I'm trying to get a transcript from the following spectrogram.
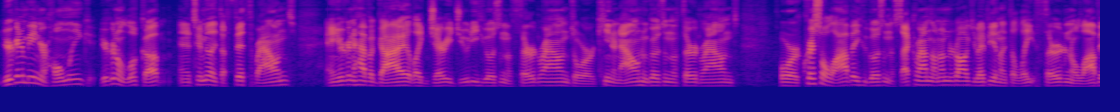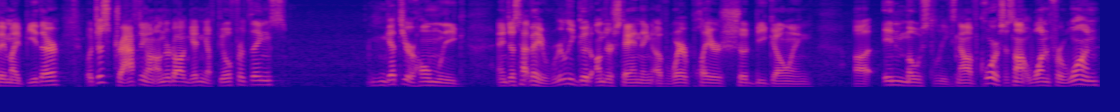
you're going to be in your home league, you're going to look up, and it's going to be like the fifth round, and you're going to have a guy like Jerry Jeudy who goes in the third round, or Keenan Allen who goes in the third round, or Chris Olave who goes in the second round on underdog. You might be in like the late third, and Olave might be there. But just drafting on underdog, getting a feel for things, you can get to your home league and just have a really good understanding of where players should be going. Uh, in most leagues. Now, of course, it's not one for one,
